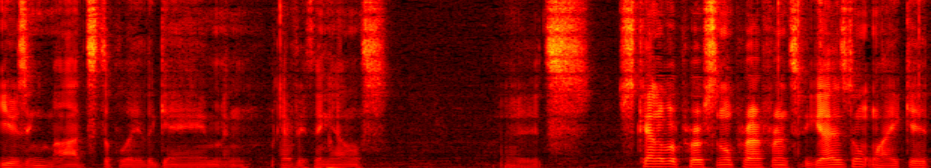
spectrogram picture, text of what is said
using mods to play the game and everything else. It's just kind of a personal preference. If you guys don't like it,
